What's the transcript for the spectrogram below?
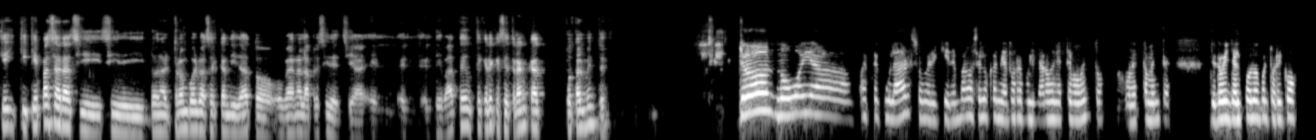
¿qué, qué, pasará si, si, Donald Trump vuelve a ser candidato o gana la presidencia? ¿El, debate, usted cree que se tranca totalmente? Yo no voy a, a, especular sobre quiénes van a ser los candidatos republicanos en este momento, honestamente. Yo creo que ya el pueblo de Puerto Rico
